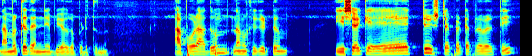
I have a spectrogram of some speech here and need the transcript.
നമുക്ക് തന്നെ ഉപയോഗപ്പെടുത്തുന്നു. അപ്പോൾ അതും നമുക്ക് കിട്ടും. ഈശോയ്ക്ക് ഏറ്റവും ഇഷ്ടപ്പെട്ട പ്രവൃത്തി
